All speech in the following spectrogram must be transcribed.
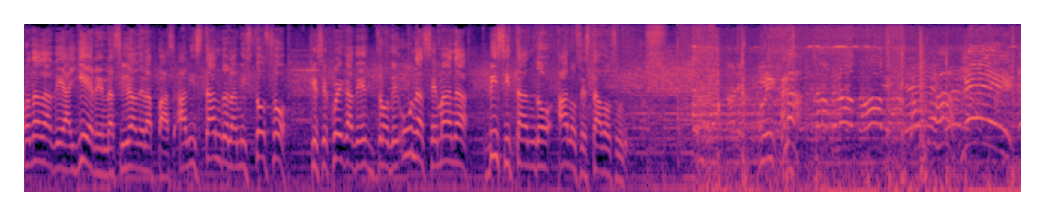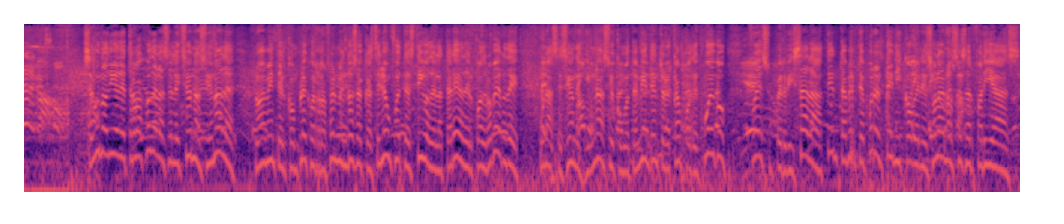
jornada de ayer en la ciudad de La Paz, alistando el amistoso que se juega dentro de una semana visitando a los Estados Unidos. Segundo día de trabajo de la selección nacional. Nuevamente el complejo Rafael Mendoza Castellón fue testigo de la tarea del cuadro verde. Una sesión de gimnasio como también dentro del campo de juego fue supervisada atentamente por el técnico venezolano César Farías.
